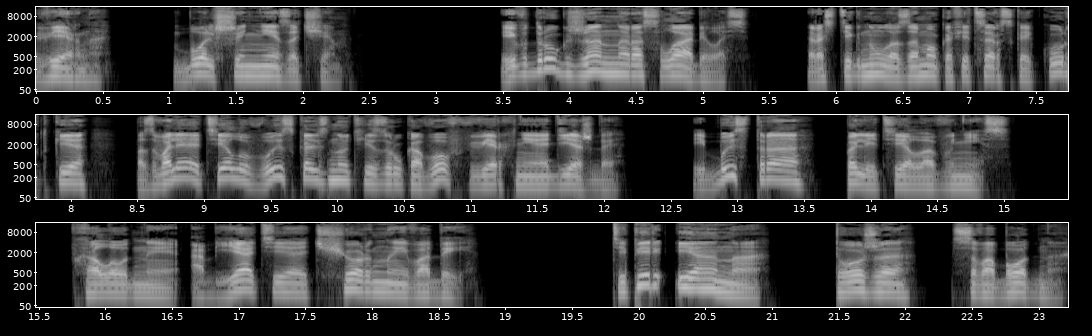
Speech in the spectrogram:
Верно. Больше незачем. И вдруг Жанна расслабилась, расстегнула замок офицерской куртки, позволяя телу выскользнуть из рукавов верхней одежды, и быстро полетела вниз, в холодные объятия черной воды. Теперь и она тоже свободна.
